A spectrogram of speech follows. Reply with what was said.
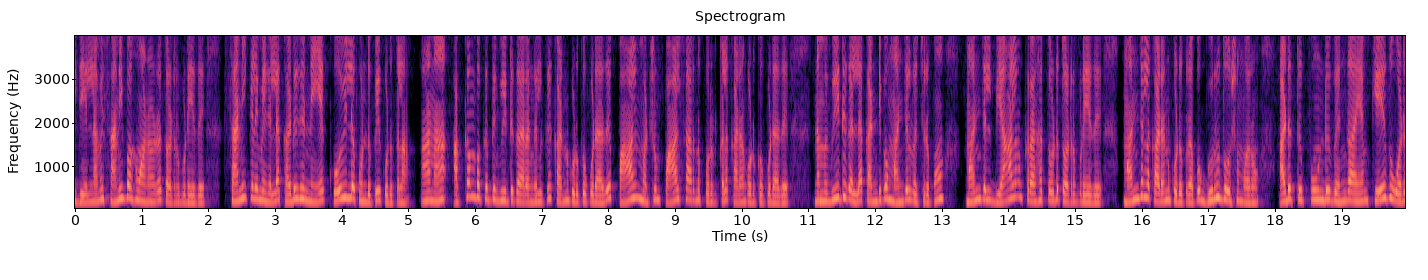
இது எல்லாமே சனி பகவானோட தொடர்புடையது. சனிக்கிழமைகளில் கடுகு எண்ணெயை கோவில்ல கொண்டு போய் கொடுக்கலாம். ஆனால் அக்கம் பக்கத்து வீட்டுக்காரங்களுக்கு கடன் கொடுக்கக்கூடாது. பால் மற்றும் பால் சார்ந்த பொருட்களை கடன் கொடுக்கக்கூடாது. நம்ம வீடுகளில் கண்டிப்பாக மஞ்சள் வச்சுருப்போம் மஞ்சள் வியாழன் கிரகத்தோட தொடர்புடையது. மஞ்சளை கடன் கொடுக்குறப்போ குரு தோஷம் வரும். அடுத்து பூண்டு, வெங்காயம் கேதுவோட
